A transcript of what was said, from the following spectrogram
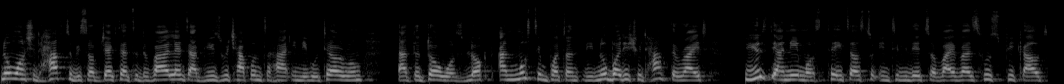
No one should have to be subjected to the violent abuse which happened to her in a hotel room that the door was locked. And most importantly, nobody should have the right to use their name or status to intimidate survivors who speak out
